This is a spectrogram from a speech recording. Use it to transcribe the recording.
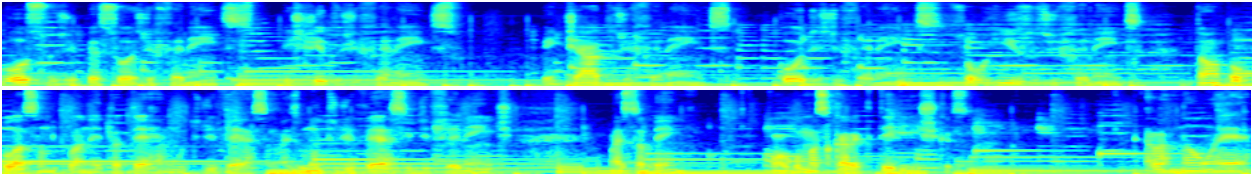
rostos de pessoas diferentes, vestidos diferentes, penteados diferentes, cores diferentes, sorrisos diferentes. Então a população do planeta Terra é muito diversa, mas muito diversa e diferente, mas também com algumas características. Ela não é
